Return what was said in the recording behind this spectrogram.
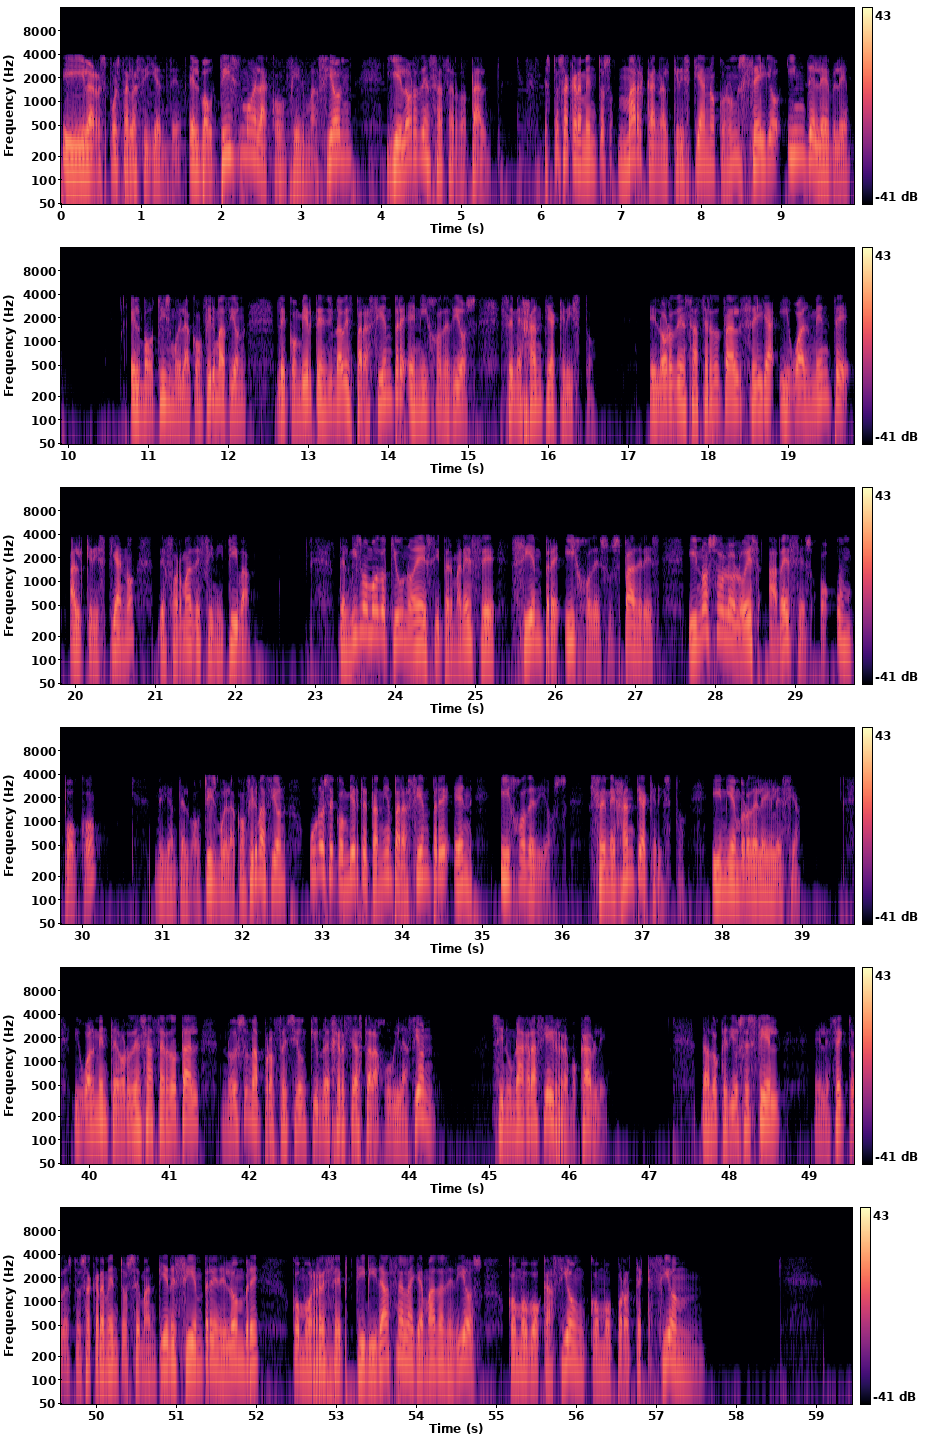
Y la respuesta es la siguiente, el bautismo, la confirmación y el orden sacerdotal. Estos sacramentos marcan al cristiano con un sello indeleble el bautismo y la confirmación le convierten de una vez para siempre en hijo de Dios, semejante a Cristo. El orden sacerdotal sella igualmente al cristiano de forma definitiva. Del mismo modo que uno es y permanece siempre hijo de sus padres, y no sólo lo es a veces o un poco, mediante el bautismo y la confirmación, uno se convierte también para siempre en hijo de Dios, semejante a Cristo y miembro de la Iglesia. Igualmente, el orden sacerdotal no es una profesión que uno ejerce hasta la jubilación, sino una gracia irrevocable. Dado que Dios es fiel, el efecto de estos sacramentos se mantiene siempre en el hombre como receptividad a la llamada de Dios, como vocación, como protección.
